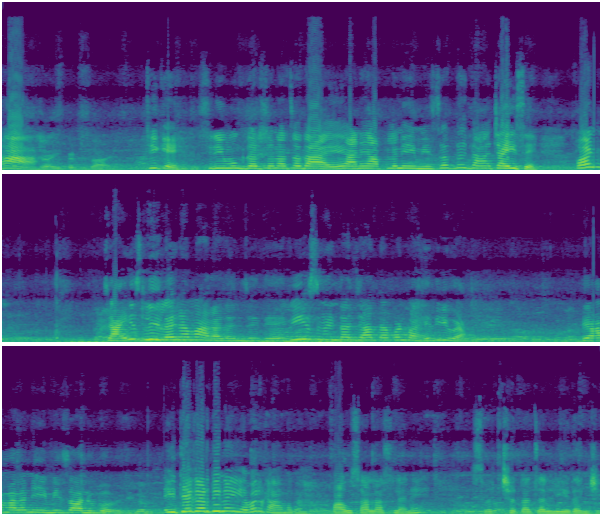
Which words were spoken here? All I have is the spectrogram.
हा. इकडचं- इकडचं आहे. ठीक आहे. श्रीमुख दर्शनाचं दहा आहे आणि आपलं नेहमीचं तर दहा चाळीस आहे. पण चाळीस लिहिलंय ना महाराजांचे ते वीस मिनिटाच्या आत आपण बाहेर येऊया. हे आम्हाला नेहमीचा अनुभव आहे. इथे गर्दी नाही आहे बरं का? बघा पाऊस आला असल्याने स्वच्छता चालली आहे त्यांची.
